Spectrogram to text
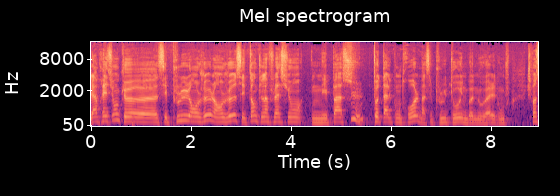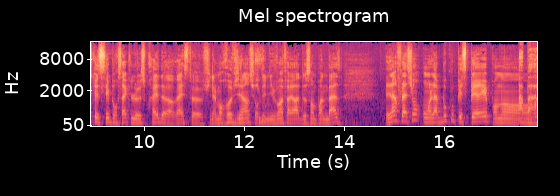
j'ai l'impression que c'est plus l'enjeu. L'enjeu, c'est tant que l'inflation n'est pas sous Mhm. total contrôle, bah, c'est plutôt une bonne nouvelle. Et donc, je pense que c'est pour ça que le spread reste euh, finalement revient sur des niveaux inférieurs à 200 points de base. L'inflation, on l'a beaucoup espéré pendant. Ah bah,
